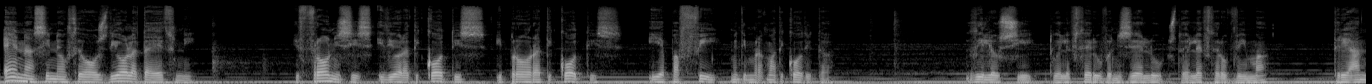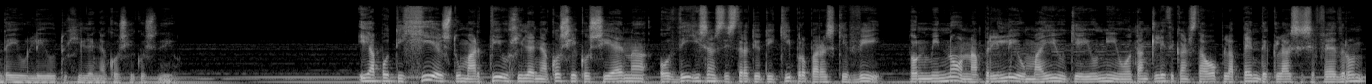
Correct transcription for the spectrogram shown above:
Ένας είναι ο Θεός διόλα τα έθνη η φρόνησης, η διορατικό η προορατικό η επαφή με την πραγματικότητα. Δήλωση του Ελευθέρου Βενιζέλου στο Ελεύθερο Βήμα 30 Ιουλίου του 1922. Οι αποτυχίες του Μαρτίου 1921 οδήγησαν στη στρατιωτική προπαρασκευή των μηνών Απριλίου, Μαΐου και Ιουνίου όταν κλήθηκαν στα όπλα πέντε κλάσεις εφέδρων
